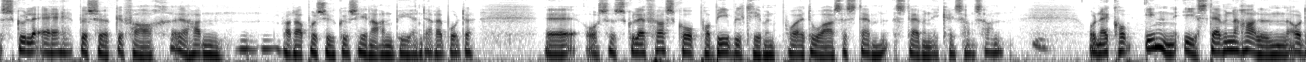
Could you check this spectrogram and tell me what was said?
skulle jeg besøke far, han var da på sykehuset i en annen by enn der jeg bodde. Eh, og så skulle jeg først gå på bibeltimen på et oasestevne i Kristiansand. Mm. Og når jeg kom inn i stevnehallen og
